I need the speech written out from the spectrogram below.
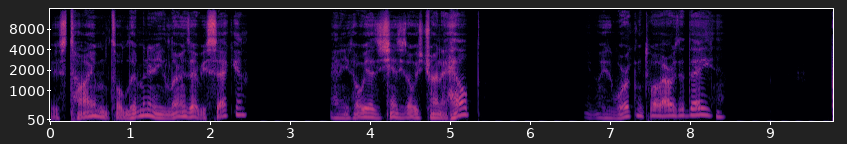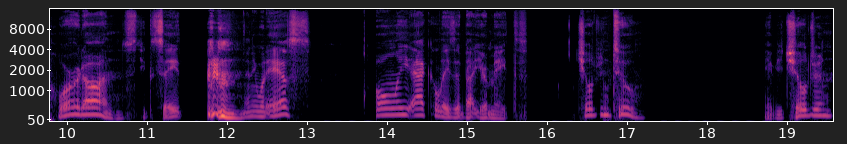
His time so limited. He learns every second. And he always has a chance. He's always trying to help. He's working 12 hours a day. Pour it on. You could say it. Anyone asks? Only accolades about your mates. Children, too. You have children.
